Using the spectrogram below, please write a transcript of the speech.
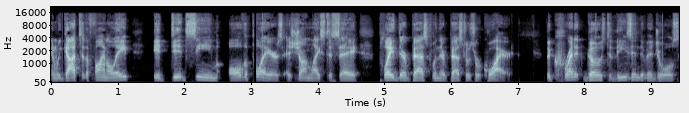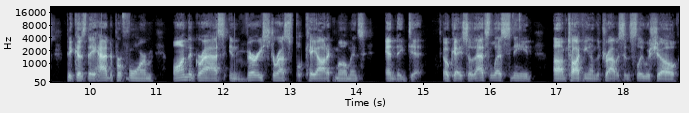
and we got to the final eight, it did seem all the players, as Sean likes to say, played their best when their best was required. The credit goes to these individuals because they had to perform on the grass in very stressful, chaotic moments, and they did. Okay, so that's Les Snead um, talking on the Travis and Sliwa show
